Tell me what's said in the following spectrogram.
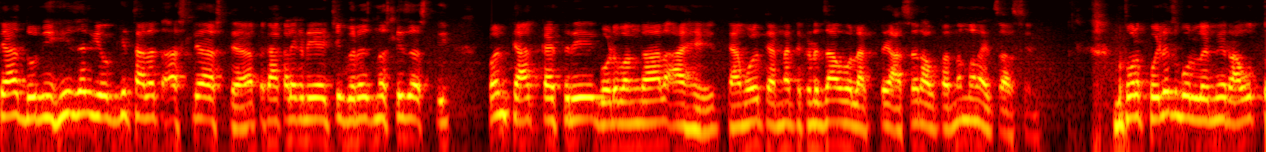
त्या दोन्हीही जर योग्य चालत असल्या असत्या तर काकाल्याकडे यायची गरज नसलीच असती. पण त्यात काहीतरी गोडबंगाल आहे त्यामुळे त्यांना तिकडे जावं लागतंय असं राऊतांना म्हणायचं असेल. मग तुम्हाला पहिलेच बोललो मी राऊत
